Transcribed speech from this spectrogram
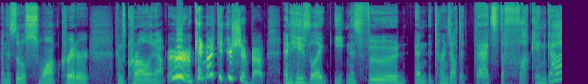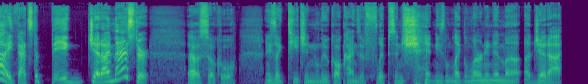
and this little swamp critter comes crawling out. Cannot get your ship out, and he's like eating his food, and it turns out that that's the fucking guy. That's the big Jedi Master. That was so cool. And he's like teaching Luke all kinds of flips and shit, and he's like learning him a, a Jedi,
